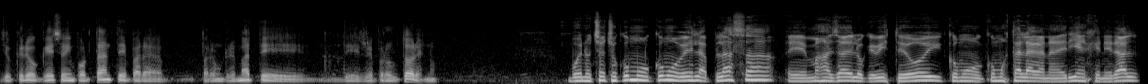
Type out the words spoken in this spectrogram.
yo creo que eso es importante para, para un remate de reproductores, ¿no? Bueno, Chacho, ¿cómo, cómo ves la plaza, eh, más allá de lo que viste hoy? ¿Cómo, ¿Cómo está la ganadería en general?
